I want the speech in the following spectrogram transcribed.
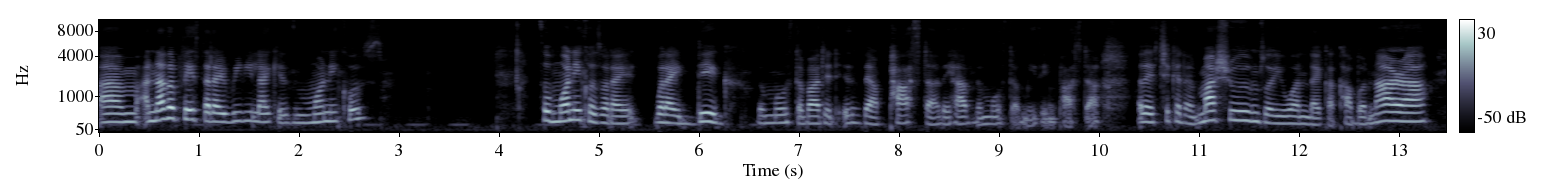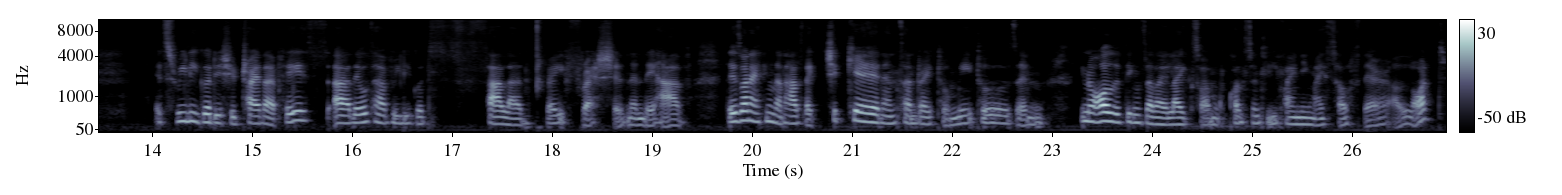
um, another place that I really like is Monico's. So Monico's what I what I dig the most about it is their pasta. They have the most amazing pasta. Whether it's chicken and mushrooms or you want like a carbonara, it's really good. You should try that place. Uh, they also have really good salads, very fresh, and then they have there's one I think that has like chicken and sun-dried tomatoes and you know all the things that I like. So I'm constantly finding myself there a lot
